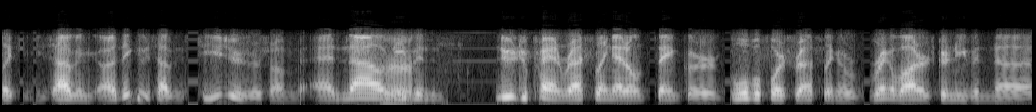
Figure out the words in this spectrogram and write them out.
like he's having I think he was having seizures or something and now Hmm. even New Japan Wrestling I don't think or Global Force Wrestling or Ring of Honor is gonna even uh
